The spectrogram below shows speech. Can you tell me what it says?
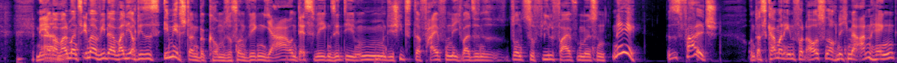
nee, ähm, aber weil man es immer wieder, weil die auch dieses Image dann bekommen, so von wegen, ja, und deswegen sind die, mh, mm, die Schiedsrichter pfeifen nicht, weil sie sonst zu viel pfeifen müssen. Nee, das ist falsch. Und das kann man ihnen von außen auch nicht mehr anhängen,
